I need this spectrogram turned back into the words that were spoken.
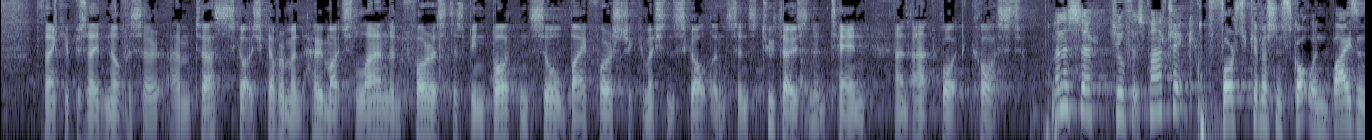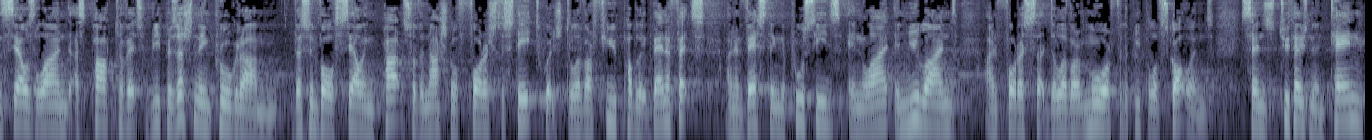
Thank you, Presiding Officer. Um, to ask the Scottish Government how much land and forest has been bought and sold by Forestry Commission Scotland since 2010 and at what cost? Minister Joe Fitzpatrick. Forestry Commission Scotland buys and sells land as part of its repositioning programme. This involves selling parts of the National Forest Estate which deliver few public benefits and investing the proceeds in, land, in new land and forests that deliver more for the people of Scotland. Since 2010,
